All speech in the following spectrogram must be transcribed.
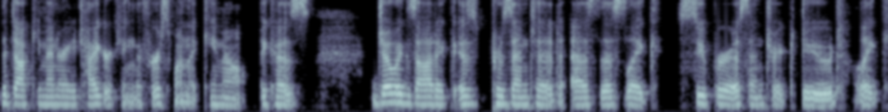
the documentary Tiger King, the first one that came out, because Joe Exotic is presented as this like super eccentric dude. Like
